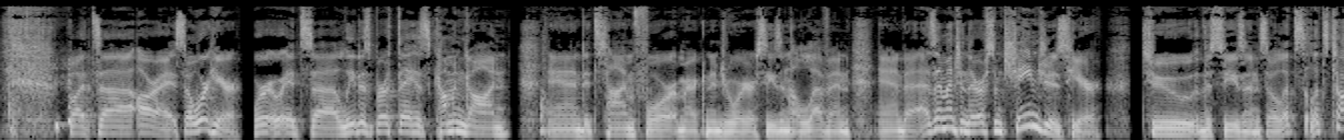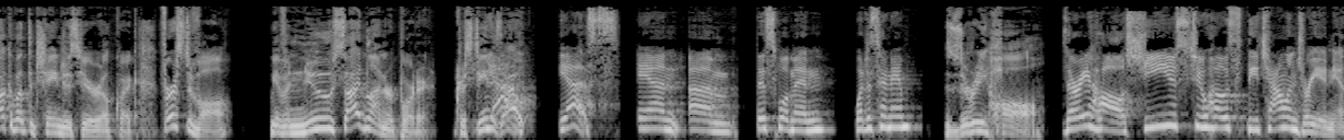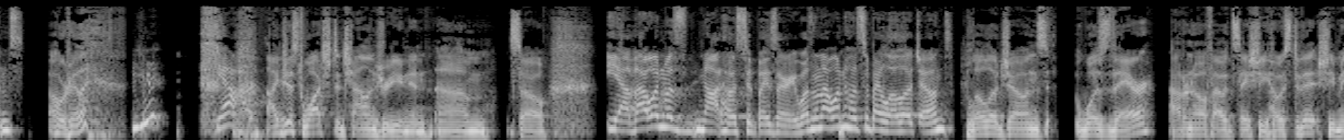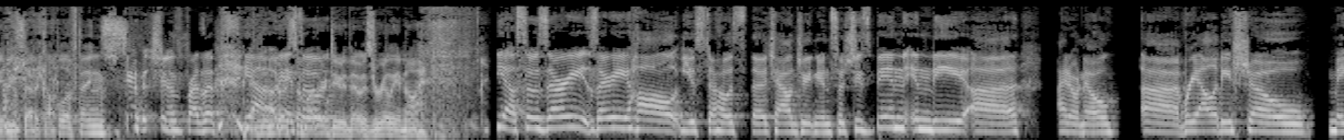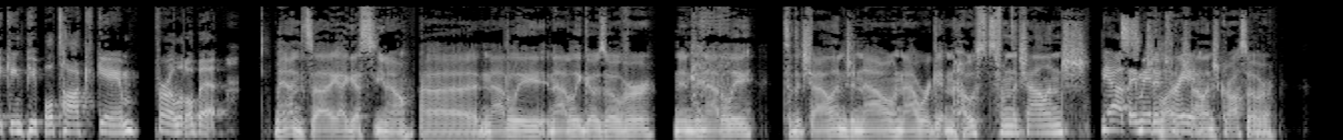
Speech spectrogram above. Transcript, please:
but uh, all right, so we're here. We're it's uh, Lita's birthday has come and gone, and it's time for American Ninja Warrior season eleven. And uh, as I mentioned, there are some changes here to the season. So let's let's talk about the changes here real quick. First of all, we have a new sideline reporter. Christine is out. Yes. And um, this woman, what is her name? Zuri Hall. Zuri Hall. She used to host the challenge reunions. Oh, really? Yeah. I just watched a challenge reunion. Um, so Yeah, that one was not hosted by Zuri. Wasn't that one hosted by Lolo Jones? Lolo Jones was there. I don't know if I would say she hosted it. She maybe said a couple of things. she was present. and Yeah. then there Okay. was some So other dude that was really annoying. Yeah, so Zuri Zuri Hall used to host the Challenge Reunion, so she's been in the uh I don't know uh reality show making people talk game for a little bit. Man, so I, I guess you know uh, Natalie. Natalie goes over Ninja Natalie to the challenge, and now now we're getting hosts from the challenge. Yeah, they made a lot of trade. challenge crossover.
